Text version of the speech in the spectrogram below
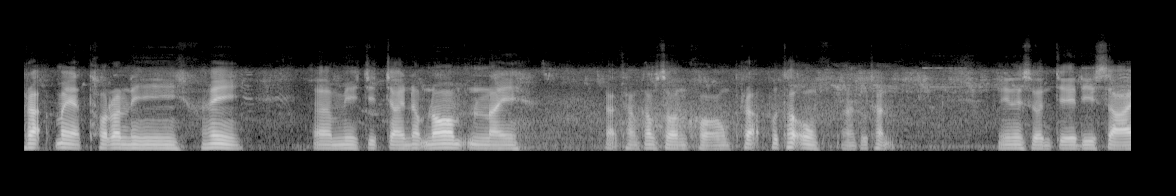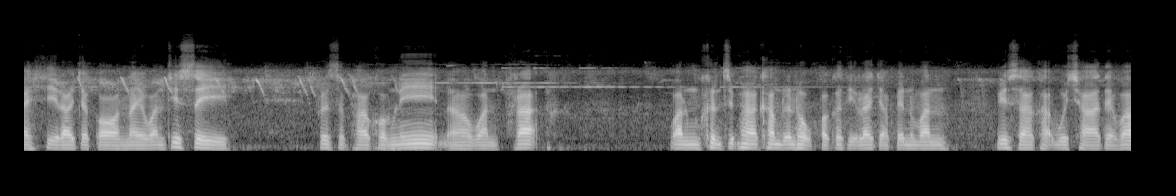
พระแม่ธรณีให้มีจิตใจนอบน้อมในหลักธรรมคำสอนของพระพุทธองค์ทุกท่าน นี่ในส่วนเจดีย์ทรายที่เราจะก่อในวันที่ 4 พฤษภาคมนี้อ่าวันพระวันขึ้น 15คำเดือน 6 ปกติเราจะเป็นวันวิสาขบูชา แต่ว่า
